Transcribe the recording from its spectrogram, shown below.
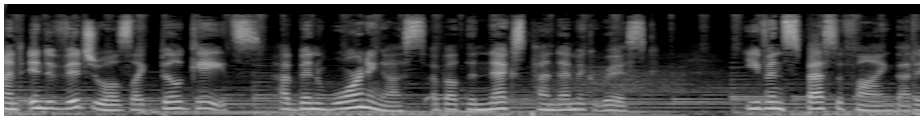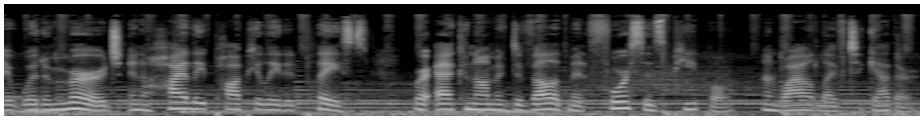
and individuals like Bill Gates have been warning us about the next pandemic risk, even specifying that it would emerge in a highly populated place where economic development forces people and wildlife together,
